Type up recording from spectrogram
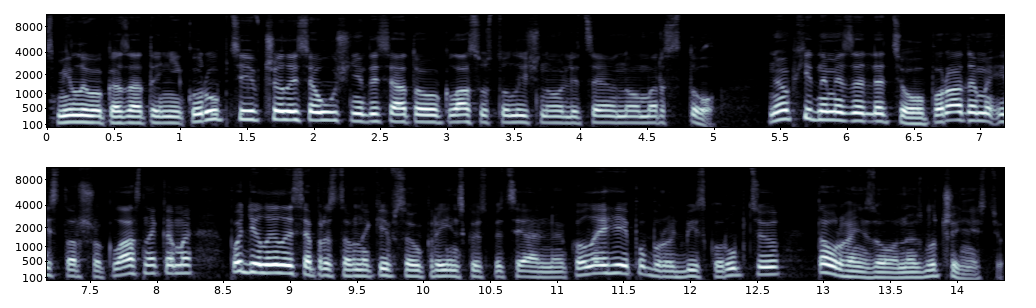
Сміливо казати ні корупції вчилися учні 10 класу столичного ліцею номер 100 Необхідними задля цього порадами із старшокласниками поділилися представники Всеукраїнської спеціальної колегії по боротьбі з корупцією та організованою злочинністю.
